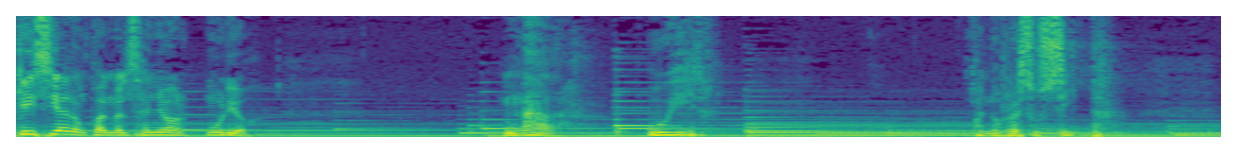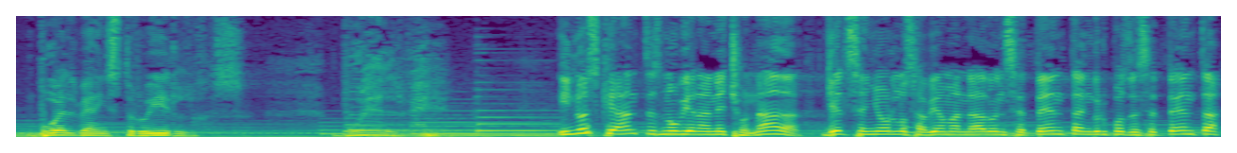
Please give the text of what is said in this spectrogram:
¿Qué hicieron cuando el Señor murió? Nada. Huir. Cuando resucita, vuelve a instruirlos. Vuelve. Y no es que antes no hubieran hecho nada. Ya el Señor los había mandado en 70, en grupos de 70,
